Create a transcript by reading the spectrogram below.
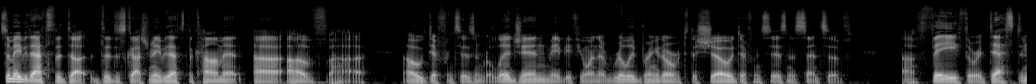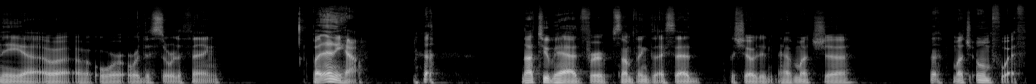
So maybe that's the the discussion. Maybe that's the comment uh, of uh, oh differences in religion. Maybe if you want to really bring it over to the show, differences in the sense of uh, faith or destiny uh, or, or or this sort of thing. But anyhow, not too bad for something that I said the show didn't have much uh, much oomph with.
